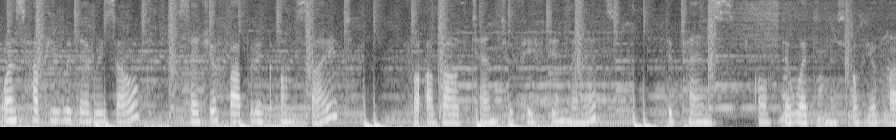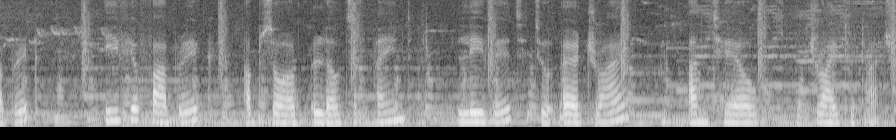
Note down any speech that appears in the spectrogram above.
Once happy with the result, set your fabric on side for about 10 to 15 minutes, depends of the wetness of your fabric. If your fabric absorb loads of paint, leave it to air dry until dry to touch.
